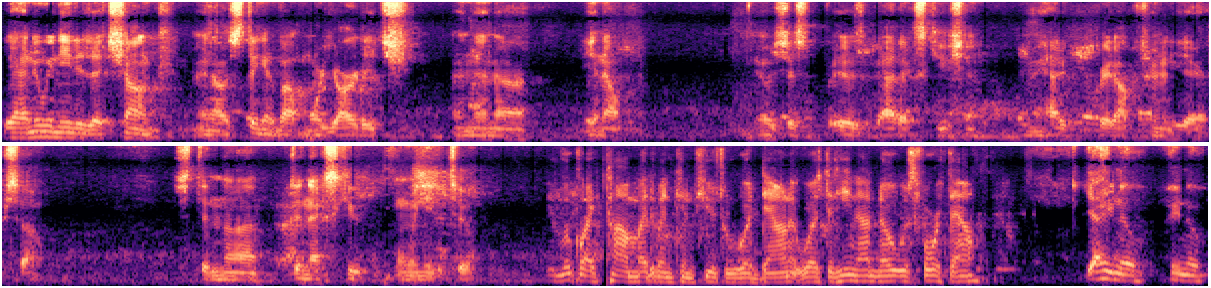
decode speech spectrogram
Yeah, I knew we needed a chunk, and I was thinking about more yardage, and then, uh, you know, it was just it was bad execution. And we had a great opportunity there, so just didn't uh, didn't execute when we needed to. It looked like Tom might have been confused with what down it was. Did he not know it was fourth down? Yeah, he knew. He knew.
